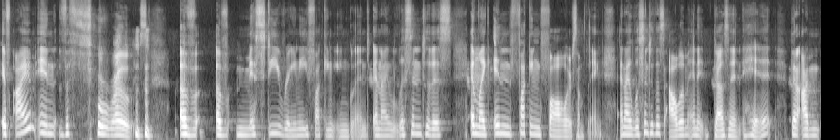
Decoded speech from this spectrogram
If I am in the throes of of misty, rainy fucking England and I listen to this and like in fucking fall or something, and I listen to this album and it doesn't hit, then I'm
